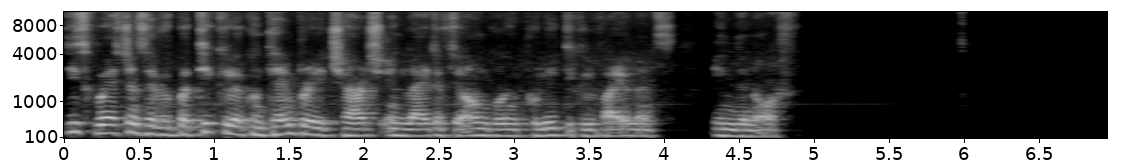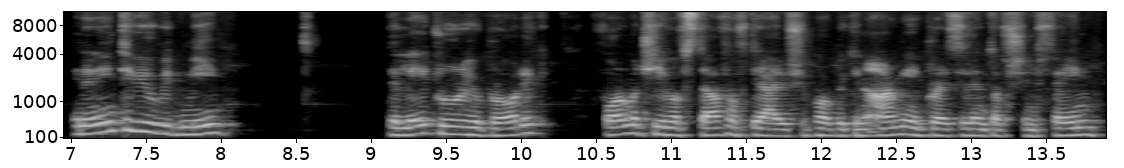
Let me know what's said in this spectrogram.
These questions have a particular contemporary charge in light of the ongoing political violence in the North. In an interview with me, the late Rory Ó Brádaigh, former Chief of Staff of the Irish Republican Army and President of Sinn Féin,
